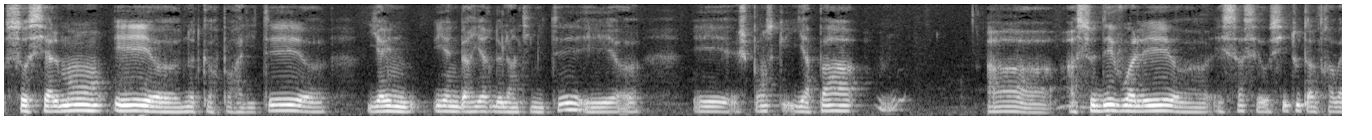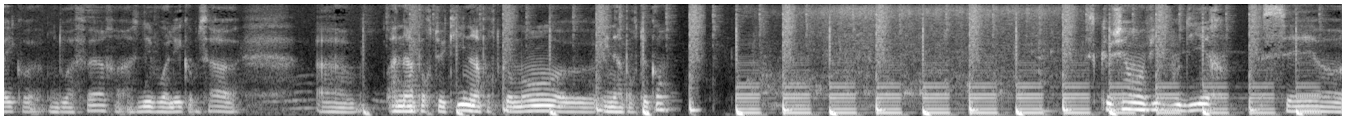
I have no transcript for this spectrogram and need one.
socialement et notre corporalité, il y, a une- il y a une barrière de l'intimité et, et je pense qu'il n'y a pas à, se dévoiler, euh, et ça c'est aussi tout un travail qu'on doit faire, à se dévoiler comme ça euh, à, n'importe qui, n'importe comment euh, et n'importe quand. Ce que j'ai envie de vous dire, c'est euh,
